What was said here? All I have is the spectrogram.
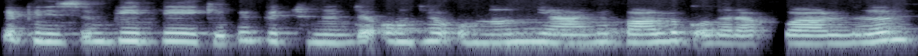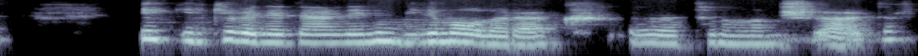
hepinizin bildiği gibi bütününde onu onun yani varlık olarak varlığın ilk ilke ve nedenlerinin bilimi olarak e, tanımlamışlardır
